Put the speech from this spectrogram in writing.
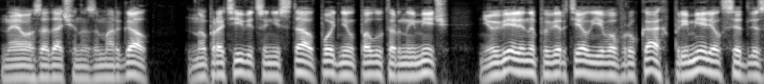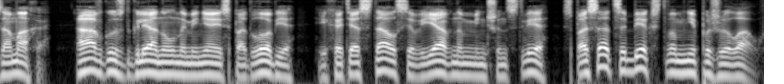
Нео задаченно заморгал, но противиться не стал, поднял полуторный меч — Неуверенно повертел его в руках, примерился для замаха. Август глянул на меня из-под лобья, и хотя стался в явном меньшинстве, спасаться бегством не пожелал.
